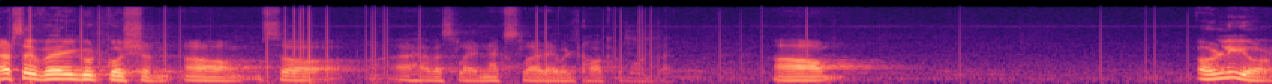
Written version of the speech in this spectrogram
That's a very good question. Um, so I have a slide, next slide I will talk about that. Um, earlier,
